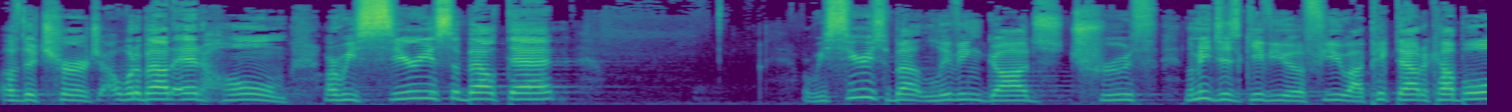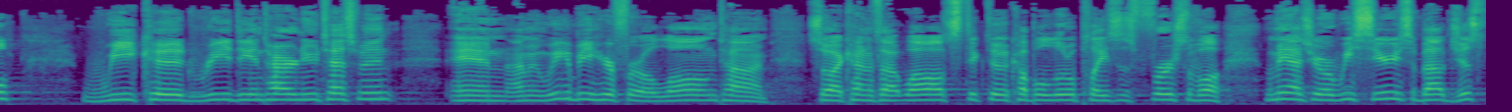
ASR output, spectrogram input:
of the church? What about at home? Are we serious about that? Are we serious about living God's truth? Let me just give you a few. I picked out a couple. We could read the entire New Testament and I mean, we could be here for a long time. So I kind of thought, well, I'll stick to a couple little places. First of all, let me ask you, are we serious about just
